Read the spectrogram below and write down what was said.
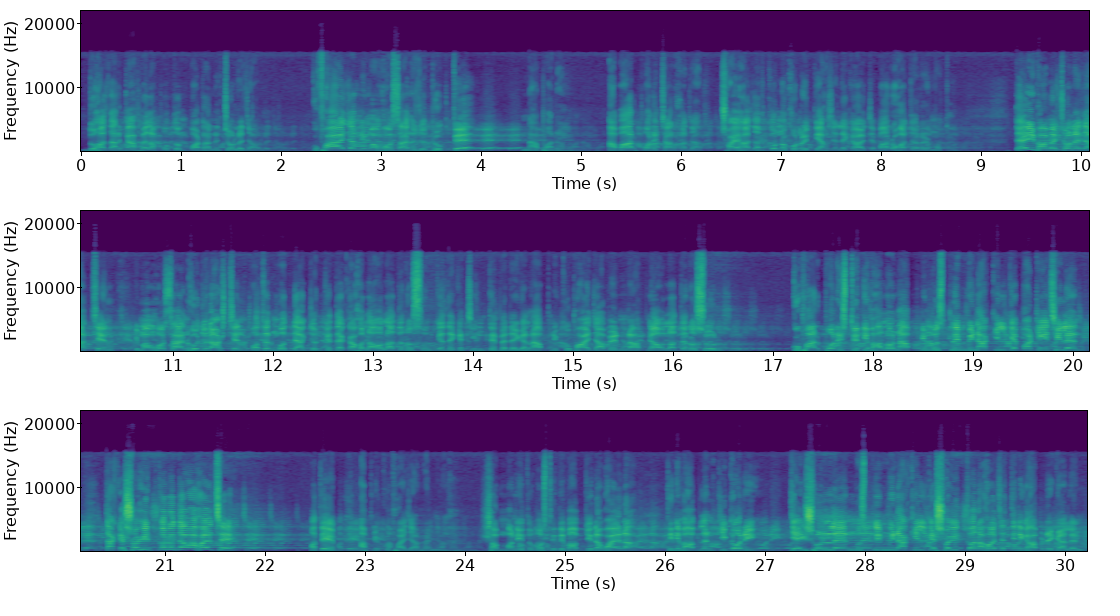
দু হাজার কাফেলা প্রথম পাঠালেন চলে যাও। কুফায় যেন ইমাম হুজুর ঢুকতে না পারে। আবার পরে চার হাজার, ছয় হাজার, কোনো কোনো ইতিহাসে লেখা হয়েছে বারো হাজারের মতো। এইভাবে চলে যাচ্ছেন। ইমাম হোসেন হুজুর আসছেন, পথের মধ্যে একজনকে দেখা হলো আওলাদ রসুলকে দেখে চিনতে পেরে গেলেন, আপনি কুফায় যাবেন না, আপনি আওলাদ রসুল। কুফার পরিস্থিতি ভালো না, আপনি মুসলিম বিন আকিলকে পাঠিয়েছিলেন, তাকে শহীদ করে দেওয়া হয়েছে। অতএব আপনি কোথায় যাবেন না? সম্মানিত উপস্থিতি বাবজিরা ভাইরা তিনি ভাবলেন, কি করি? যেই শুনলেন, মুসলিম বিন আকিলকে শহীদ করা হয়েছে, তিনি ঘাবড়ে গেলেন।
